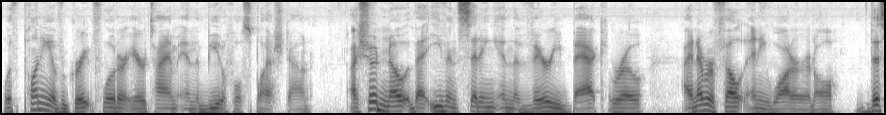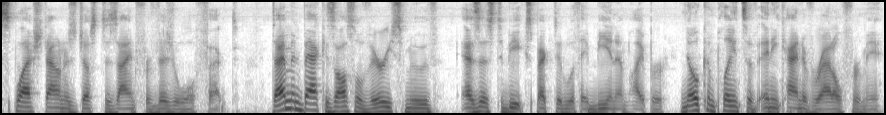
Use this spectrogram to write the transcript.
with plenty of great floater airtime and the beautiful splashdown. I should note that even sitting in the very back row, I never felt any water at all. This splashdown is just designed for visual effect. Diamondback is also very smooth, as is to be expected with a B&M Hyper. No complaints of any kind of rattle for me.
